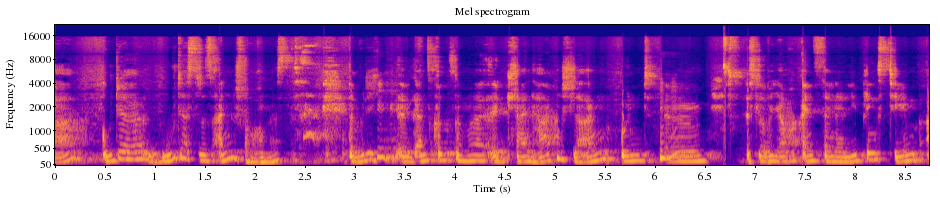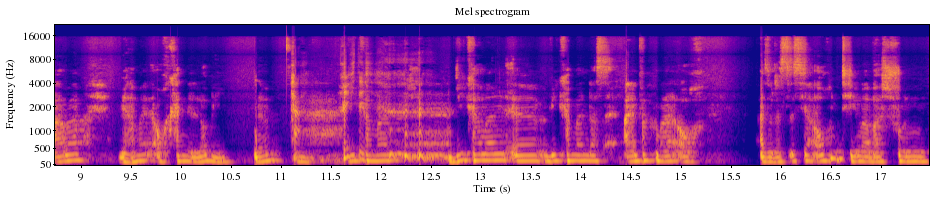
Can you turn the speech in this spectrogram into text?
Ja, guter, gut, dass du das angesprochen hast. da würde ich äh, ganz kurz nochmal einen kleinen Haken schlagen und mhm. ähm, ist, glaube ich, auch eins deiner Lieblingsthemen, aber wir haben halt auch keine Lobby. Ne? Ah, richtig. Wie kann man, wie kann man, äh, wie kann man das einfach mal auch also das ist ja auch ein Thema, was schon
